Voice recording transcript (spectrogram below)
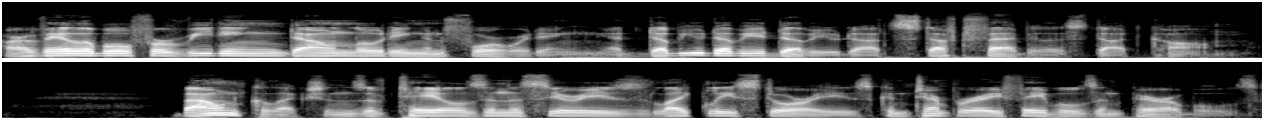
are available for reading, downloading, and forwarding at www.stuffedfabulist.com. Bound collections of tales in the series Likely Stories, Contemporary Fables and Parables,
